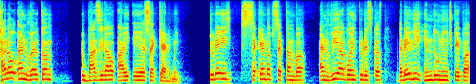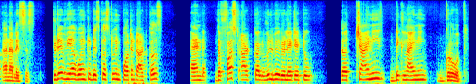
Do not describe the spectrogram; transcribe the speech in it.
Hello and welcome to Bazirao IAS Academy. Today is 2nd of September and we are going to discuss the daily Hindu newspaper analysis. Today we are going to discuss two important articles and the first article will be related to the Chinese declining growth.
